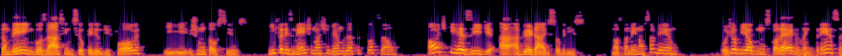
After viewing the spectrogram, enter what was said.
também gozassem do seu período de folga e, e junto aos seus. Infelizmente, nós tivemos essa situação. Onde que reside a, a verdade sobre isso? Nós também não sabemos. Hoje eu vi alguns colegas da imprensa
